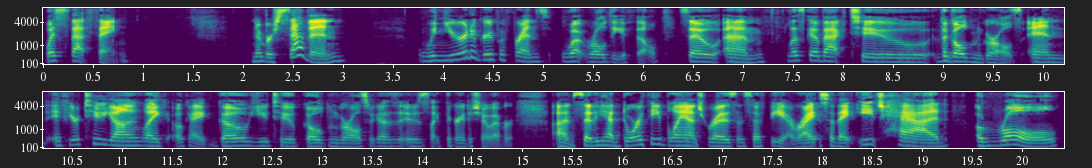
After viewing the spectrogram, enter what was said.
What's that thing? Number seven, when you're in a group of friends, what role do you fill? So um, let's go back to the Golden Girls. And if you're too young, like, okay, go YouTube Golden Girls because it was like the greatest show ever. Um, so you had Dorothy, Blanche, Rose, and Sophia, right? So they each had a role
